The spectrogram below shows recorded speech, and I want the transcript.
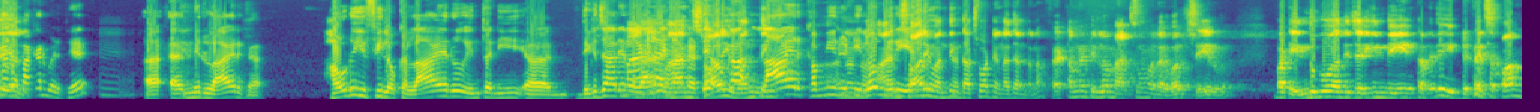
ఏంటి. పక్కన పెడితే ఆ, మీరు లాయర్గా హౌ డు యూ ఫీల్ ఒక లాయర్ ఇంత దిగజారిన మాట్లాడు. I'm sorry, one thing- లాయర్ కమ్యూనిటీలో మీరు సారీ ఏం- వన్ థింగ్ దట్స్ వాట్ నేను అదే అంటున్నా ఫెటర్నిటీలో మాక్సిమం వాళ్ళు ఎవరు చేయరు. బట్ ఎందుకు అది జరిగింది ఏంటనేది డిపెండ్స్ అపాన్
